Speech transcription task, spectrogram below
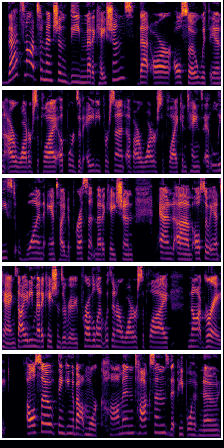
That's not to mention the medications that are also within our water supply. Upwards of 80% of our water supply contains at least one antidepressant medication. Wow. And um, also anti anxiety medications are very prevalent within our water supply. Not great. Also, thinking about more common toxins that people have known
